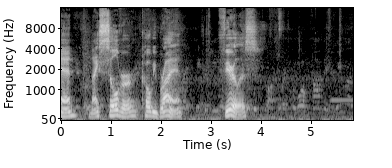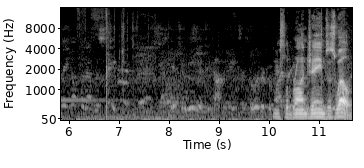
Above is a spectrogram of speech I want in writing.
And nice silver, Kobe Bryant. Fearless. Nice LeBron James as well.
